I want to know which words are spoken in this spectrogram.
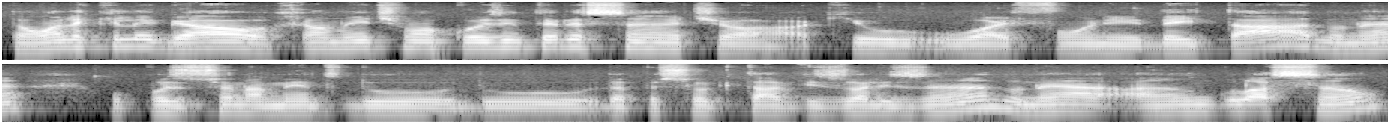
Então olha que legal, realmente uma coisa interessante, ó, aqui o, o iPhone deitado, né, o posicionamento do, do da pessoa que está visualizando, né, a, angulação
